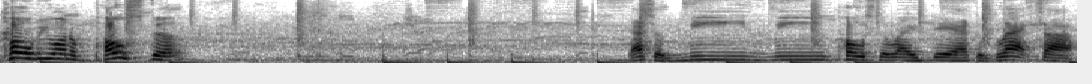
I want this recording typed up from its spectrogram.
Kobe on a poster. That's a mean, mean poster right there at the blacktop.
